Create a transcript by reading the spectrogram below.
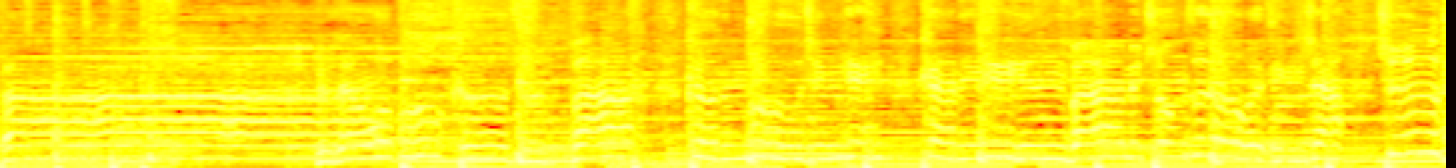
法。原谅我不可自拔，可能不经意看你一眼，百米冲刺都会停下。只恨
